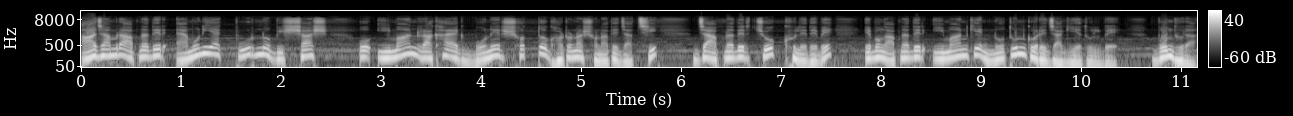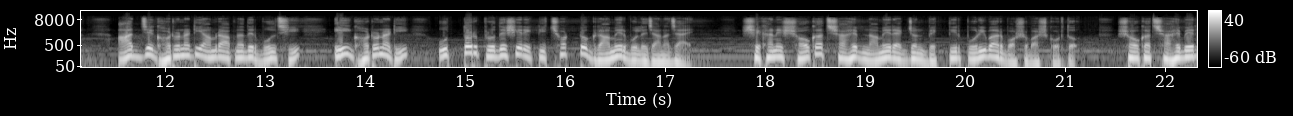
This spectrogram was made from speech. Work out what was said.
আজ আমরা আপনাদের এমনই এক পূর্ণ বিশ্বাস ও ঈমান রাখা এক বনের সত্য ঘটনা শোনাতে যাচ্ছি, যা আপনাদের চোখ খুলে দেবে এবং আপনাদের ঈমানকে নতুন করে জাগিয়ে তুলবে। বন্ধুরা, আজ যে ঘটনাটি আমরা আপনাদের বলছি, এই ঘটনাটি উত্তরপ্রদেশের একটি ছোট্ট গ্রামের বলে জানা যায়। সেখানে শওকাত সাহেব নামের একজন ব্যক্তির পরিবার বসবাস করত। শওকাত সাহেবের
